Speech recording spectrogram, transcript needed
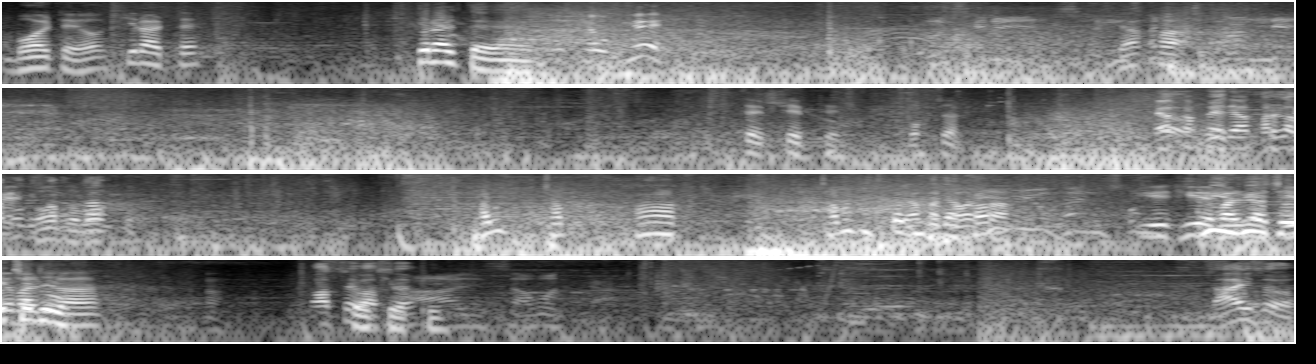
뭐 할 때요? 힐할 때? 힐할 때 오케이 오케이 야카. 밑에 밑에 밑에 먹자. 대학카 빼 발라 빼 먹었어 잡을까? 먹었어. 잡을 잡 아, 잡을 수 있을 것 야카 같은데 잡았다. 아까. 뒤에 뒤에 발라 뒤에. 발라. 왔어요 오케이, 왔어요. nice.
